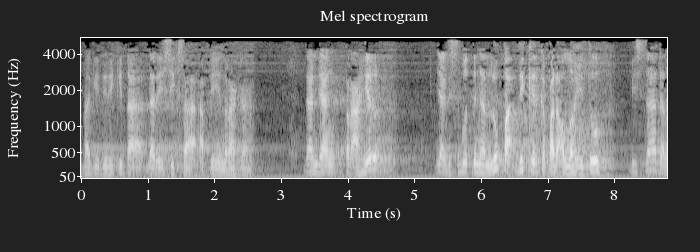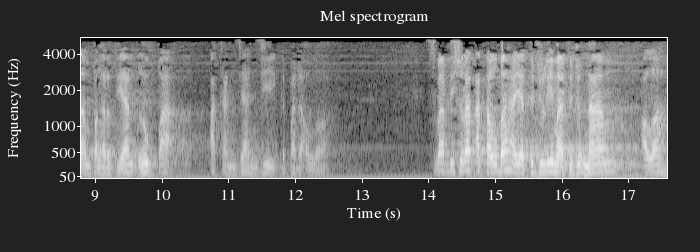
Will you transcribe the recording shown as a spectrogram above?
bagi diri kita dari siksa api neraka. Dan yang terakhir, yang disebut dengan lupa zikir kepada Allah itu bisa dalam pengertian lupa akan janji kepada Allah. Sebab di surat At-Taubah ayat 75 76 Allah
